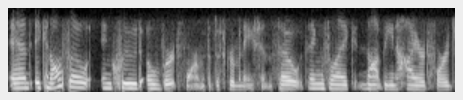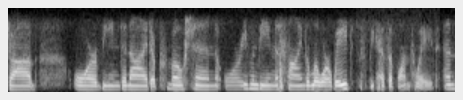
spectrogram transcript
And it can also include overt forms of discrimination. So things like not being hired for a job or being denied a promotion or even being assigned lower wages because of one's weight. And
